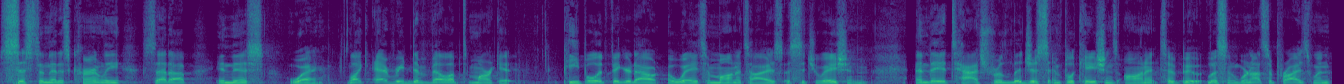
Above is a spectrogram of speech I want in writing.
system that is currently set up in this way. Like every developed market, people had figured out a way to monetize a situation and they attached religious implications on it to boot. Listen, we're not surprised when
